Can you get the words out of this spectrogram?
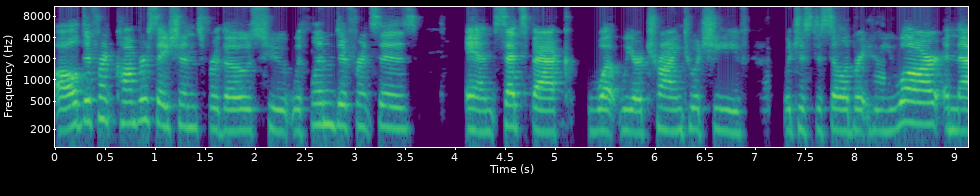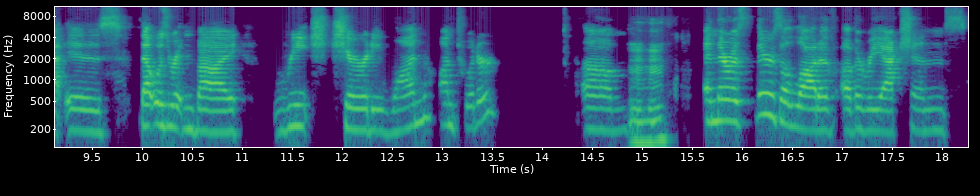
all different conversations for those who with limb differences and sets back what we are trying to achieve, which is to celebrate who you are. And that is that was written by reach charity one on twitter um, mm-hmm. and there was there's a lot of other reactions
